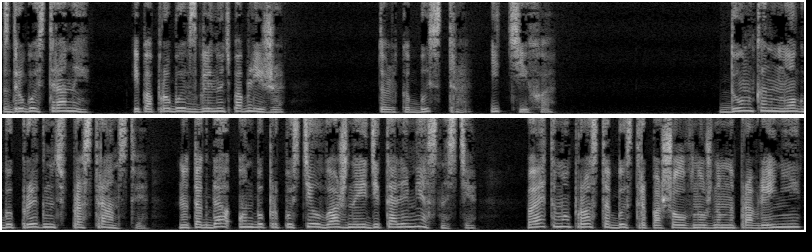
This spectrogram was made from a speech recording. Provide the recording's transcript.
с другой стороны, и попробую взглянуть поближе. Только быстро и тихо». Дункан мог бы прыгнуть в пространстве — но тогда он бы пропустил важные детали местности, поэтому просто быстро пошел в нужном направлении,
